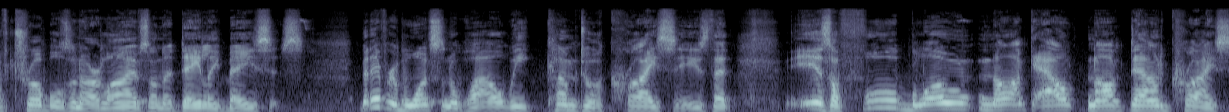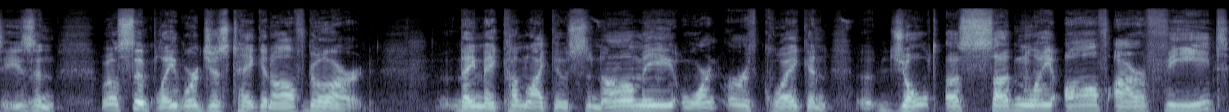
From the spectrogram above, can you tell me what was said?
have troubles in our lives on a daily basis. But every once in a while, we come to a crisis that is a full blown knockout, knockdown crisis, and, well, simply, we're just taken off guard. They may come like a tsunami or an earthquake and uh, jolt us suddenly off our feet,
